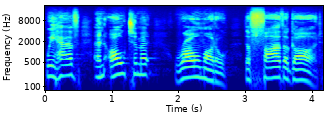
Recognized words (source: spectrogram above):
we have an ultimate role model, the Father God.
